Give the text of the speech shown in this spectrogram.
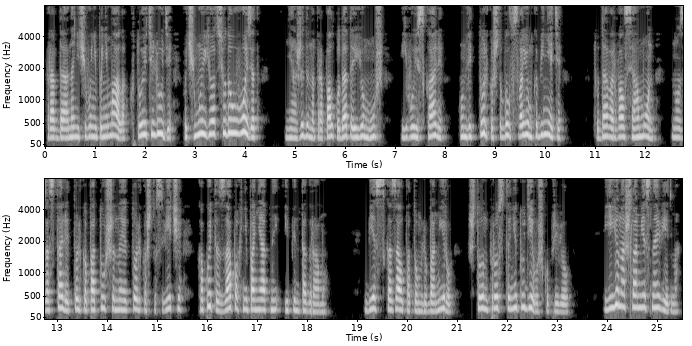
Правда, она ничего не понимала, кто эти люди, почему ее отсюда увозят. Неожиданно пропал куда-то ее муж. Его искали, он ведь только что был в своем кабинете. Туда ворвался ОМОН, но застали только потушенные только что свечи, какой-то запах непонятный и пентаграмму. Бес сказал потом Любомиру, что он просто не ту девушку привел. Ее нашла местная ведьма,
